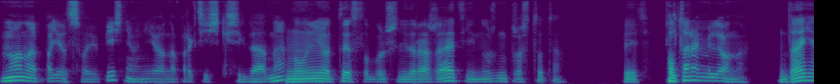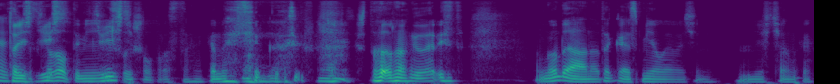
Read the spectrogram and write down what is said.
Ну, она поет свою песню, у нее она практически всегда одна. Но у нее Тесла больше не дорожает, ей нужно про что-то петь. Полтора миллиона. Да, я То есть 200, сказал, ты меня 200... не слышал просто, когда я тебе говорю, что она говорит. Ну да, она такая смелая очень девчонка.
